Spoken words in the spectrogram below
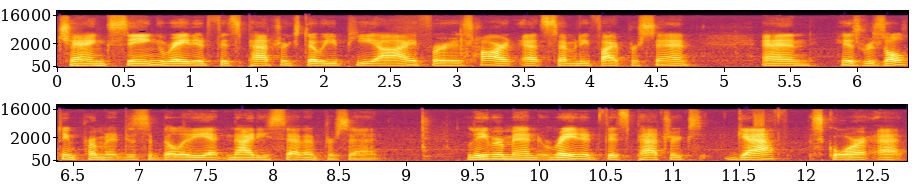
Chang Singh rated Fitzpatrick's WPI for his heart at 75% and his resulting permanent disability at 97%. Lieberman rated Fitzpatrick's GAF score at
